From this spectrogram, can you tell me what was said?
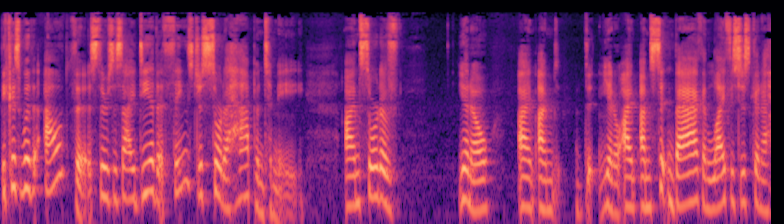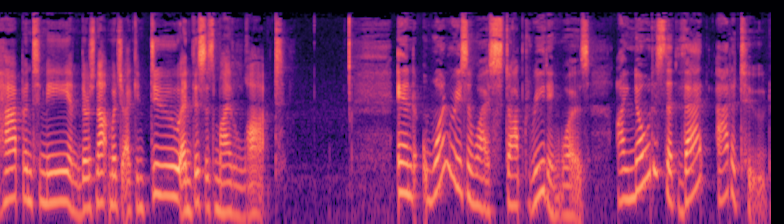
Because without this, there's this idea that things just sort of happen to me. I'm sort of, you know, I'm, I'm you know, I, I'm sitting back and life is just going to happen to me and there's not much I can do and this is my lot. And one reason why I stopped reading was I noticed that that attitude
